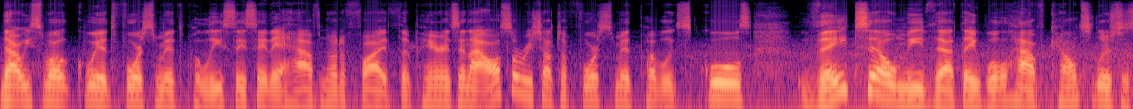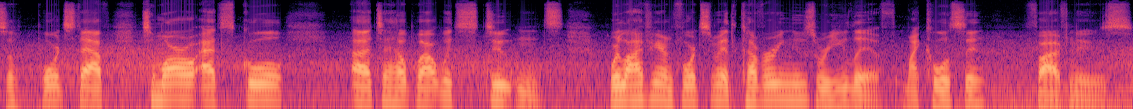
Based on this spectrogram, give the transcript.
Now we spoke with Fort Smith Police. They say they have notified the parents, and I also reached out to Fort Smith Public Schools. They tell me that they will have counselors and support staff tomorrow at school uh, to help out with students. We're live here in Fort Smith, covering news where you live. Mike Wilson, 5 News.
